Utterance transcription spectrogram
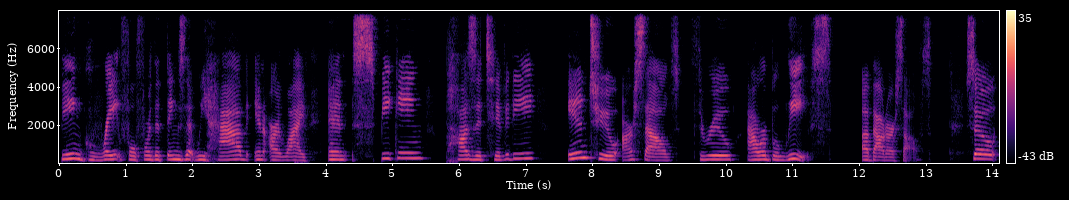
being grateful for the things that we have in our life and speaking positivity into ourselves through our beliefs about ourselves. So,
